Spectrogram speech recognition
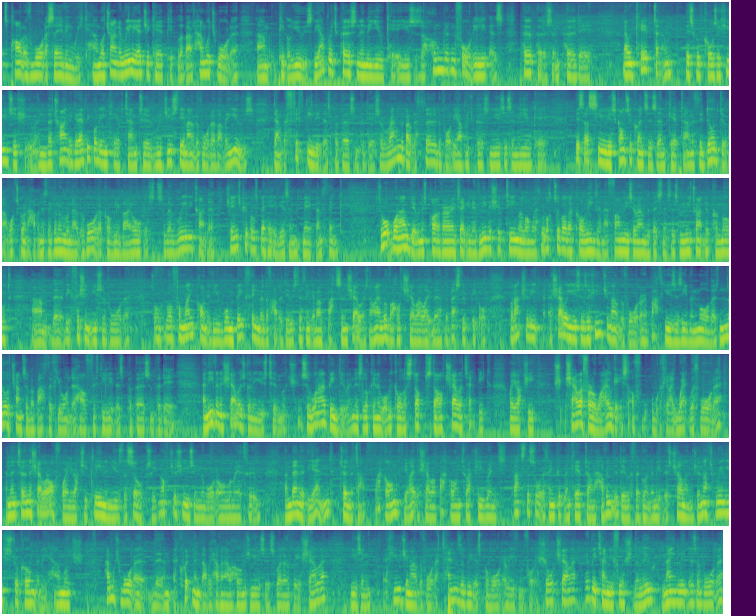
It's part of Water Saving Week and we're trying to really educate people about how much water um, people use. The average person in the UK uses 140 litres per person per day. Now in Cape Town this would cause a huge issue and they're trying to get everybody in Cape Town to reduce the amount of water that they use down to 50 litres per person per day so around about a third of what the average person uses in the UK. This has serious consequences in Cape Town. If they don't do that, what's going to happen is they're going to run out of water probably by August. So they're really trying to change people's behaviours and make them think. So what, what I'm doing is part of our executive leadership team along with lots of other colleagues and their families around the business is really trying to promote um, the, the efficient use of water. So, well, from my point of view, one big thing that I've had to do is to think about baths and showers. Now, I love a hot shower like the, the best of people, but actually a shower uses a huge amount of water, a bath uses even more. There's no chance of a bath if you want to have 50 litres per person per day. And even a shower is going to use too much. So what I've been doing is looking at what we call a stop-start shower technique, where you actually shower for a while, get yourself, if you like, wet with water, and then turn the shower off while you actually clean and use the soap. So you're not just using the water all the way through. And then at the end, turn the tap back on, if you like, the shower back on to actually rinse. That's the sort of thing people in Cape Town are having to do if they're going to meet this challenge. And that's really struck home to me how much how much water the um, equipment that we have in our homes uses, whether it be a shower, using a huge amount of water, tens of litres per water even for a short shower. Every time you flush the loo, 9 litres of water.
